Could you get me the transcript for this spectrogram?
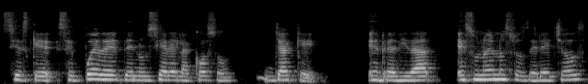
si es que se puede denunciar el acoso, ya que en realidad es uno de nuestros derechos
